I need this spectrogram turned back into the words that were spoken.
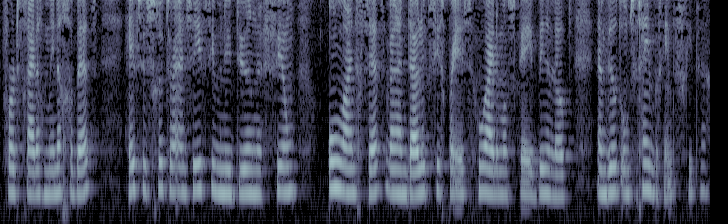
voor het vrijdagmiddaggebed, heeft de schutter een 17 minuten durende film online gezet waarin duidelijk zichtbaar is hoe hij de moskee binnenloopt en wild om zich heen begint te schieten.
